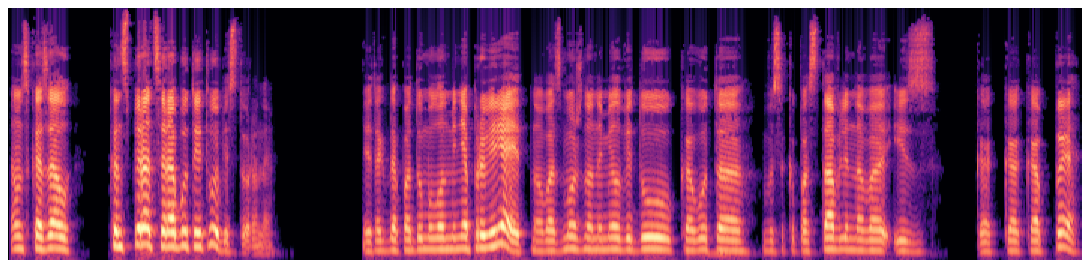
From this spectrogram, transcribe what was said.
Он сказал, конспирация работает в обе стороны. Я тогда подумал, он меня проверяет, но, возможно, он имел в виду кого-то высокопоставленного из КККП.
